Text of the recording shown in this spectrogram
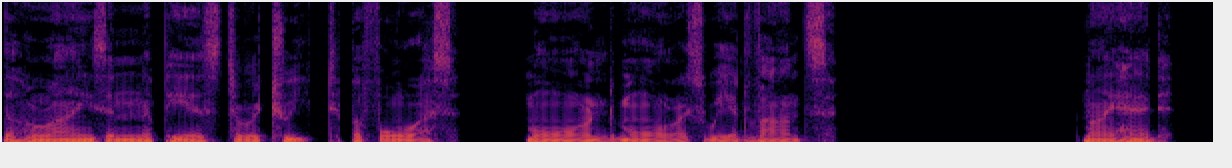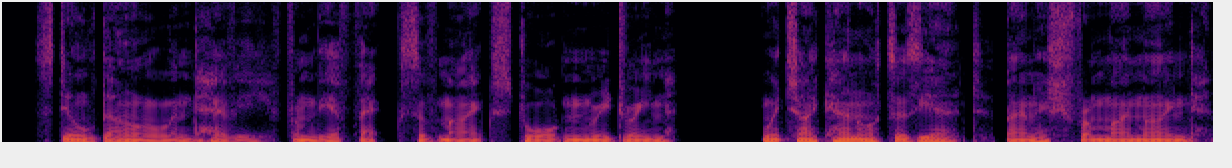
The horizon appears to retreat before us more and more as we advance. My head, still dull and heavy from the effects of my extraordinary dream, which I cannot as yet banish from my mind.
